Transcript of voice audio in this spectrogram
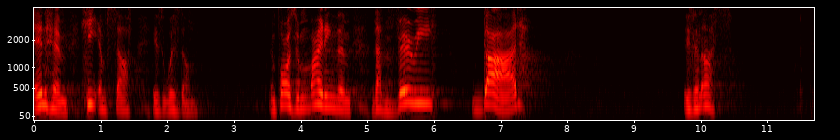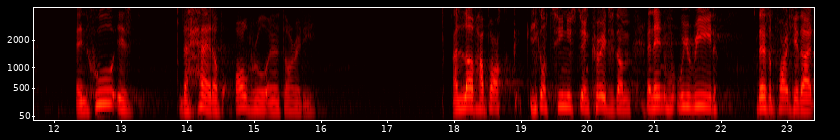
In him, he himself is wisdom. And Paul is reminding them that very God is in us. And who is the head of all rule and authority? I love how Paul he continues to encourage them. And then we read, there's a part here that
